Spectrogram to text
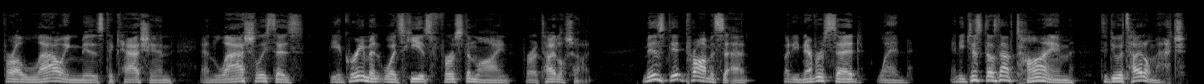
for allowing Miz to cash in, and Lashley says the agreement was he is first in line for a title shot. Miz did promise that, but he never said when, and he just doesn't have time to do a title match.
